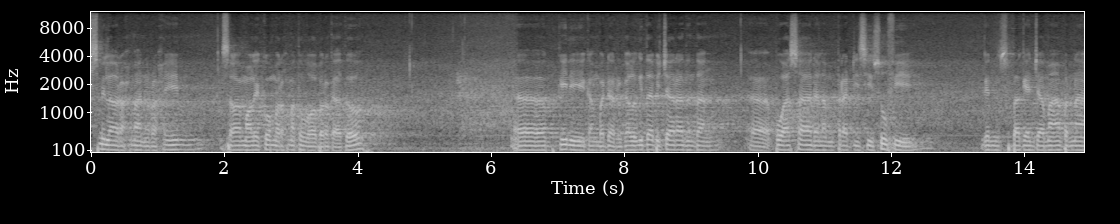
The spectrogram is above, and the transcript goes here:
Bismillahirrahmanirrahim. Assalamualaikum warahmatullahi wabarakatuh. Uh, begini Kang Badar. Kalau kita bicara tentang uh, puasa dalam tradisi sufi. Mungkin sebagian jamaah pernah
